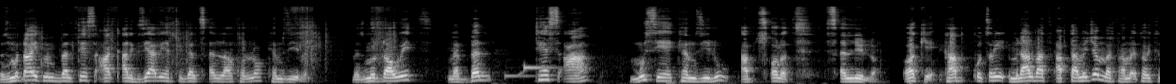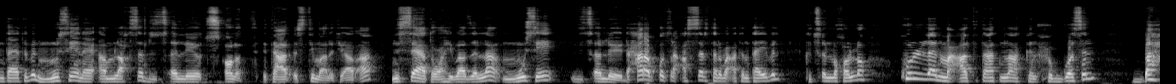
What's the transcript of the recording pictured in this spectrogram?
መዝሙር ዳዊት መበል ቴስዓ ቃል እግዚኣብሔር ክገልጸልና ከሎ ከምዚ ይብል መዝሙር ዳዊት መበል ቴስዓ ሙሴ ከምዚ ኢሉ ኣብ ጸሎት ጸልዩ ኣሎ ኦኬ ካብ ቁጽሪ ምናልባት ኣብታ መጀመርታ መእተዊት እንታይ ትብል ሙሴ ናይ ኣምላኽ ሰብ ዝጸለዮ ጸሎት እቲ ኣርእስቲ ማለት እዩ ኣብኣ ንሳያ ተዋሂባ ዘላ ሙሴ ዝጸለዮ ድሓር ኣብ ቁጽሪ 14 እንታይ ይብል ክጽሊ ከሎ ኩለን መዓልትታትና ክንሕጎስን ባህ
